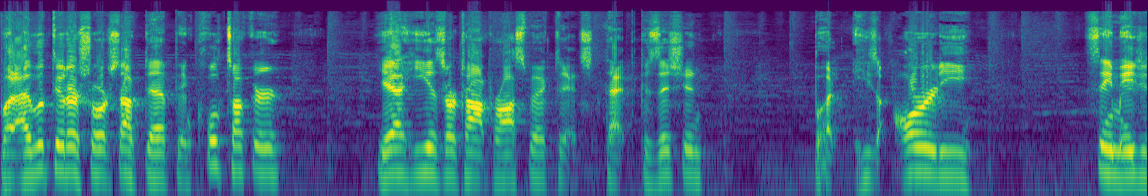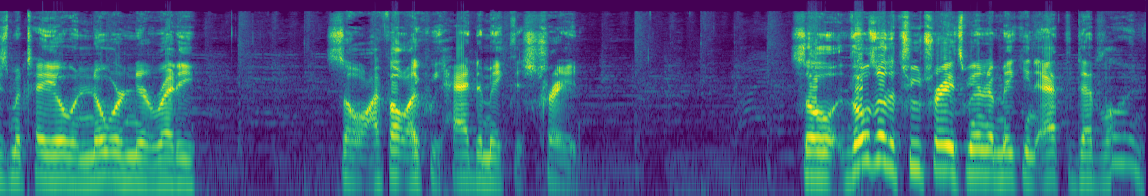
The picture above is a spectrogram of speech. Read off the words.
But I looked at our shortstop depth, and Cole Tucker, yeah, he is our top prospect at that position, but he's already same age as Mateo and nowhere near ready. So I felt like we had to make this trade. So those are the two trades we ended up making at the deadline.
